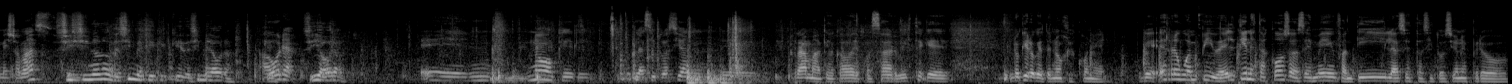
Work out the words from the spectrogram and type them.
¿Me llamás? Sí, sí, no, no, decime, ¿qué, qué, qué? Decime ahora. ¿Qué? ¿Ahora? Sí, ahora. Eh, no, que la situación de Rama que acaba de pasar, viste que no quiero que te enojes con él. Porque es re buen pibe. Él tiene estas cosas, es medio infantil, hace estas situaciones, pero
